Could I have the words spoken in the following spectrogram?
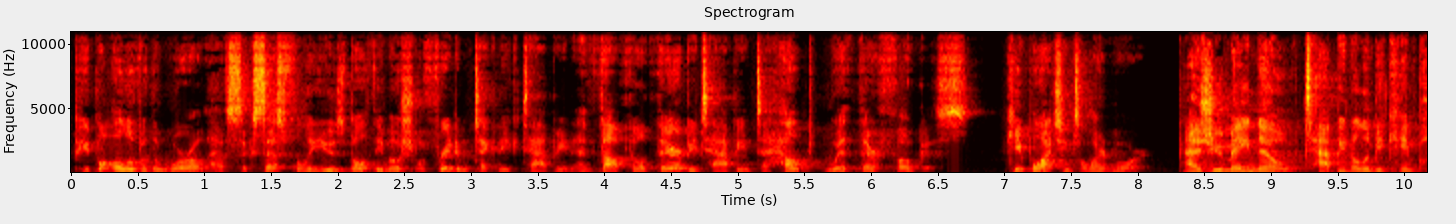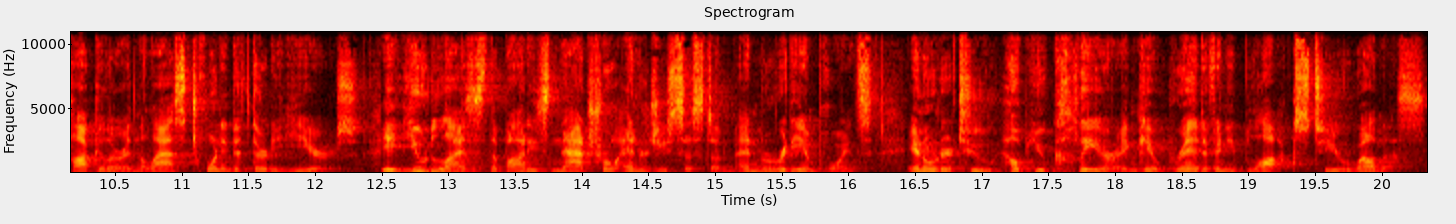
People all over the world have successfully used both emotional freedom technique tapping and thought field therapy tapping to help with their focus. Keep watching to learn more. As you may know, tapping only became popular in the last 20 to 30 years. It utilizes the body's natural energy system and meridian points in order to help you clear and get rid of any blocks to your wellness.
